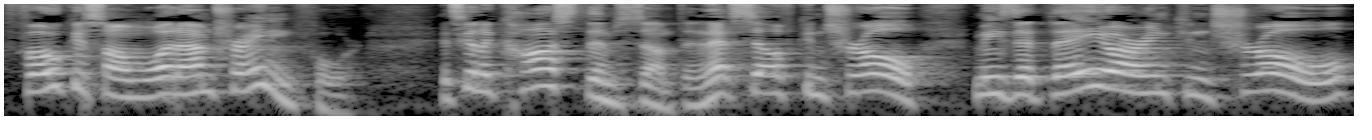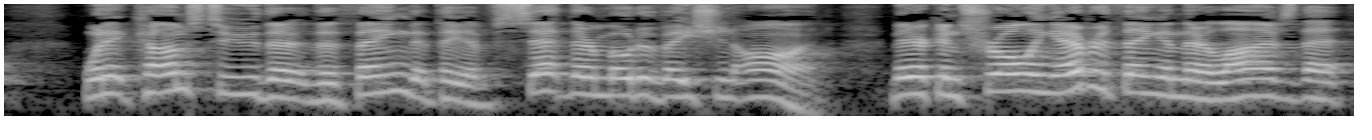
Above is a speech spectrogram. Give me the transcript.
focus on what I'm training for. It's going to cost them something. And that self control means that they are in control when it comes to the, the thing that they have set their motivation on. They are controlling everything in their lives that,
